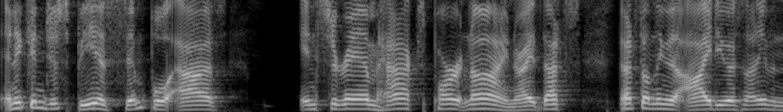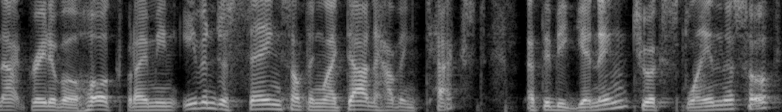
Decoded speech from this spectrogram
And it can just be as simple as, Instagram hacks part nine, right? That's, that's something that I do. It's not even that great of a hook, but I mean, even just saying something like that and having text at the beginning to explain this hook.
